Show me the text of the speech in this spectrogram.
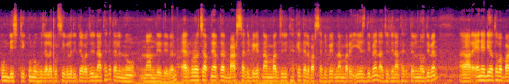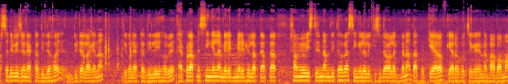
কোন ডিস্ট্রিক্ট, কোন উপজেলা করছে এগুলো দিতে হবে। যদি না থাকে, তাহলে নো নাম দিয়ে দেবেন। এরপর হচ্ছে আপনি আপনার বার্থ সার্টিফিকেট নাম্বার যদি থাকে, তাহলে বার্থ সার্টিফিকেট নাম্বারে ইয়েস দিবেন। আর যদি না থাকে, তাহলে নো দিবেন। আর এনএডি অথবা বার্থ সার্টিফিকেট যেন একটা দিলে হয়, দুইটা লাগে না। যে কোনো একটা দিলেই হবে। এরপর আপনি সিঙ্গেল না মেরিট মেরিট হলে আপনি আপনার স্বামী বা স্ত্রীর নাম দিতে হবে। আর সিঙ্গেল হলে কিছু দেওয়া লাগবে না। তারপর কেয়ার অফ কেয়ার অফ হচ্ছে এখানে বাবা মা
